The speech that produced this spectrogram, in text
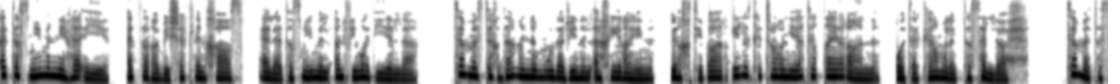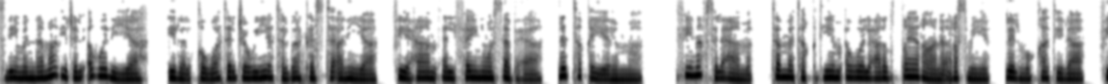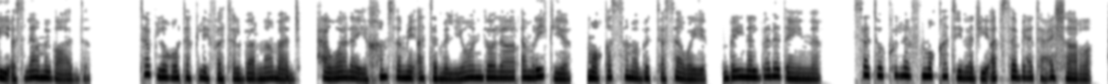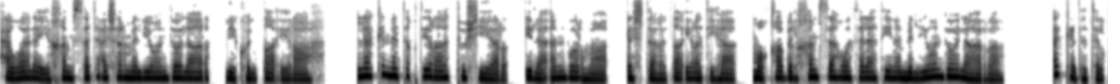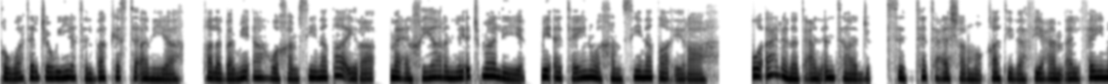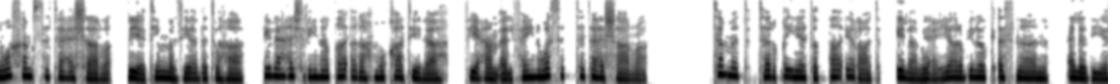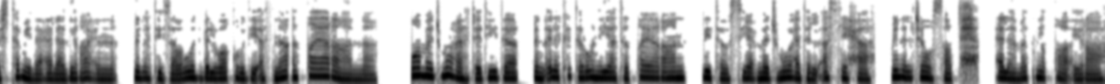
التصميم النهائي أثر بشكل خاص على تصميم الأنف والذيل تم استخدام النموذجين الأخيرين لاختبار إلكترونيات الطيران وتكامل التسلح. تم تسليم النماذج الأولية إلى القوات الجوية الباكستانية في عام 2007 للتقييم. في نفس العام تم تقديم أول عرض طيران رسمي للمقاتلة في إسلام آباد تبلغ تكلفة البرنامج حوالي 500 مليون دولار أمريكي مقسمة بالتساوي بين البلدين. ستكلف مقاتلة JF 17 حوالي 15 مليون دولار لكل طائرة. لكن تقديرات تشير إلى أن بورما اشترت طائرتها مقابل 35 مليون دولار. أكدت القوات الجوية الباكستانية طلب 150 طائرة مع خيار لإجمالي 250 طائرة. وأعلنت عن إنتاج 16 مقاتلة في عام 2015 ليتم زيادتها إلى 20 طائرة مقاتلة في عام 2016 تمت ترقية الطائرات إلى معيار block أثنان الذي يشتمل على ذراع للتزود بالوقود أثناء الطيران. ومجموعة جديدة من إلكترونيات الطيران لتوسيع مجموعة الأسلحة من الجو سطح على متن الطائرة.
